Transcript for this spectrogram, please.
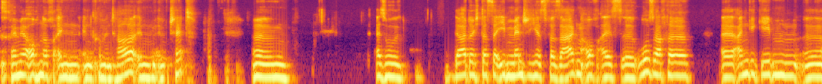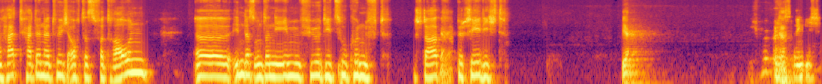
wir haben ja auch noch einen, einen Kommentar im, im Chat. Ähm, also dadurch, dass er eben menschliches Versagen auch als äh, Ursache äh, angegeben äh, hat, hat er natürlich auch das Vertrauen äh, in das Unternehmen für die Zukunft stark ja. beschädigt. Ja. Das denke ich.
